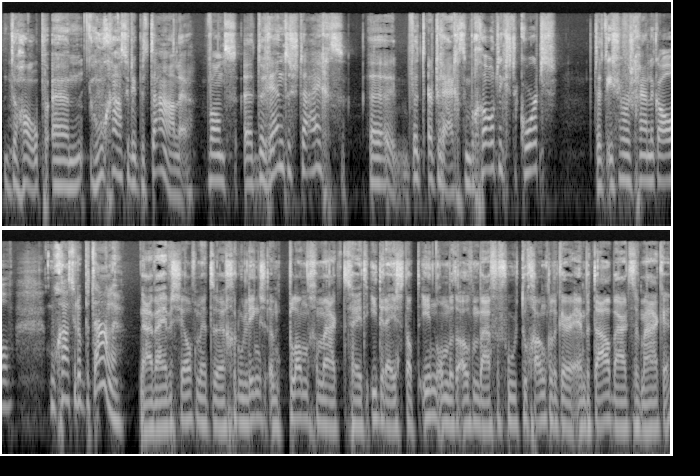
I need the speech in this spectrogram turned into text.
de Hoop. Um, hoe gaat u dit betalen? Want uh, de rente stijgt, uh, er dreigt een begrotingstekort. Dat is er waarschijnlijk al. Hoe gaat u dat betalen? Nou, wij hebben zelf met uh, GroenLinks een plan gemaakt. Het heet Iedereen stapt in om het openbaar vervoer toegankelijker en betaalbaar te maken.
